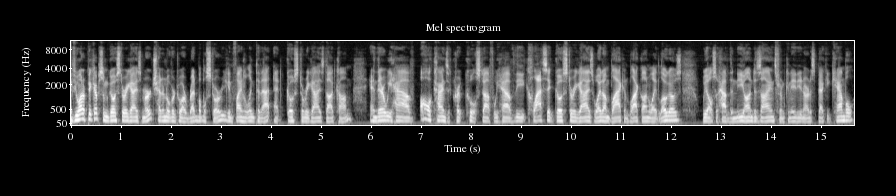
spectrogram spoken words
If you want to pick up some Ghost Story Guys merch, head on over to our Redbubble store. You can find a link to that at ghoststoryguys.com. And there we have all kinds of cool stuff. We have the classic Ghost Story Guys white on black and black on white logos. We also have the neon designs from Canadian artist Becky Campbell.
